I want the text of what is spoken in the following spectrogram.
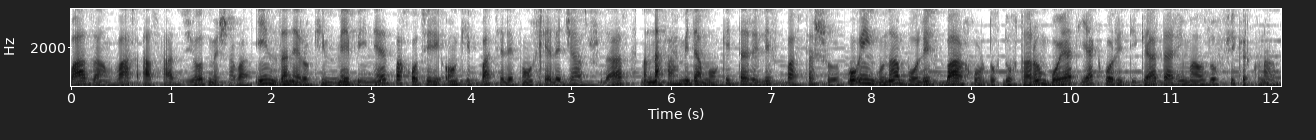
баъзан вақт аз ҳад зиёд мешавад. Ин занеро ки мебинед ба хотири он ки ба телефон хеле ҷазб шудааст нафаҳмидам он ки дари лифт баста шуд ӯ ин гуна бо лифт бархӯрд. Духтарон бояд як бори дигар дар ин мавзӯъ фикр кунанд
